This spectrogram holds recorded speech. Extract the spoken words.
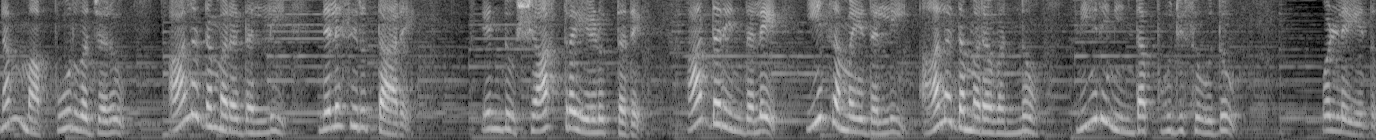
ನಮ್ಮ ಪೂರ್ವಜರು ಆಲದ ಮರದಲ್ಲಿ ನೆಲೆಸಿರುತ್ತಾರೆ. ಎಂದು ಶಾಸ್ತ್ರ ಹೇಳುತ್ತದೆ. ಆದ್ದರಿಂದಲೇ ಈ ಸಮಯದಲ್ಲಿ ಆಲದ ಮರವನ್ನು ನೀರಿನಿಂದ ಪೂಜಿಸುವುದು ಒಳ್ಳೆಯದು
